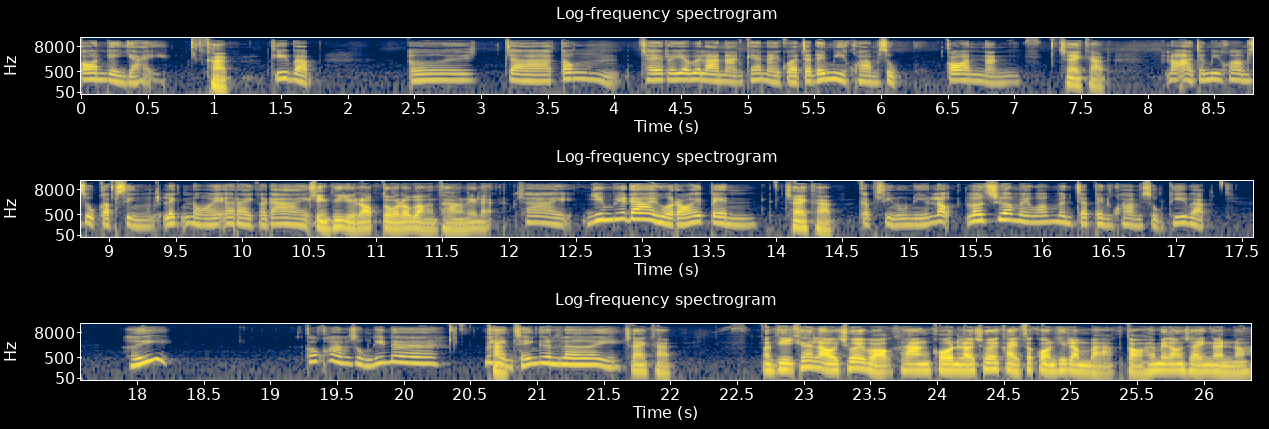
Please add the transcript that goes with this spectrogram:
ก้อนใหญ่ครับๆที่แบบเออจะต้องใช้ระยะเวลานานแค่ไหนกว่าจะได้มีความสุขก้อนนั้น ใช่ครับ เราอาจจะมีความสุขกับสิ่งเล็กน้อยอะไรก็ได้ สิ่งที่อยู่รอบตัวระหว่างทางนี่แหละ ใช่ ยิ้มให้ได้หัวเราะให้เป็น ใช่ครับ กับสิ่งตรงนี้เราเราเชื่อไหมว่ามันจะเป็นความสุขที่แบบ เฮ้ย ก็ความสุขนี่นา ไม่ครับเห็นใช้เงินเลย ใช่ครับ บางทีแค่เราช่วยบอกทางคนเราช่วยใครสักคนที่ลำบากต่อให้ไม่ต้องใช้เงินเนาะ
